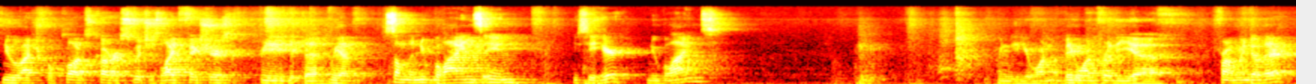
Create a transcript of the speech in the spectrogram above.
New electrical plugs, covers, switches, light fixtures. We need to get the, we have some of the new blinds in. You see here, new blinds. We need to get one, a big one for the uh, front window there.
